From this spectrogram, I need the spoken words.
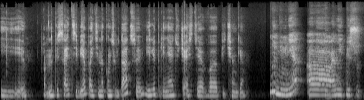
и написать тебе, пойти на консультацию или принять участие в питчинге? Ну, не мне. А, они пишут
